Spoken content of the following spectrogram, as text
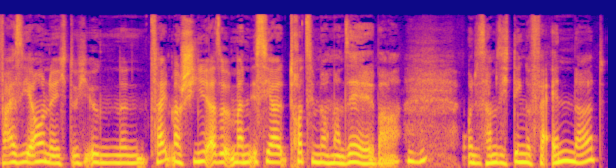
weiß ich auch nicht, durch irgendeine Zeitmaschine, also man ist ja trotzdem noch man selber. Mhm. Und es haben sich Dinge verändert.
